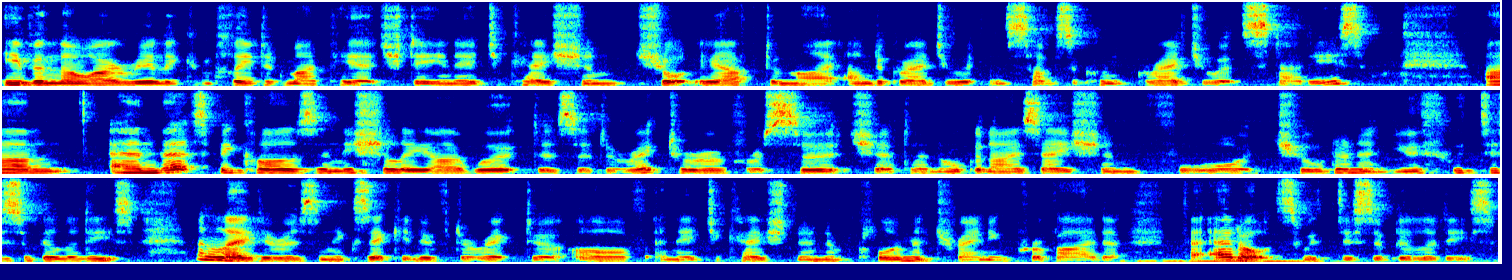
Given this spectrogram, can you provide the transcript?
even though I really completed my PhD in education shortly after my undergraduate and subsequent graduate studies. Um, and that's because initially I worked as a director of research at an organisation for children and youth with disabilities, and later as an executive director of an education and employment training provider for adults with disabilities.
